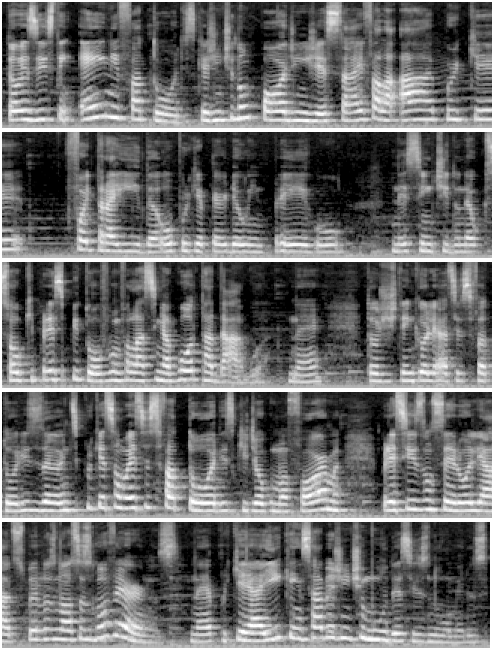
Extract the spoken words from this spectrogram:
Então existem N fatores que a gente não pode engessar e falar, ah, porque foi traída ou porque perdeu o emprego nesse sentido, né? Só o que precipitou, vamos falar assim, a gota d'água, né? Então a gente tem que olhar esses fatores antes, porque são esses fatores que de alguma forma precisam ser olhados pelos nossos governos, né? Porque aí, quem sabe, a gente muda esses números.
